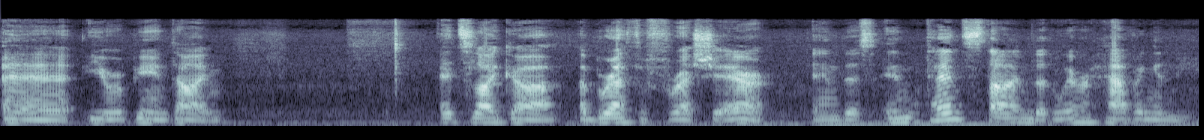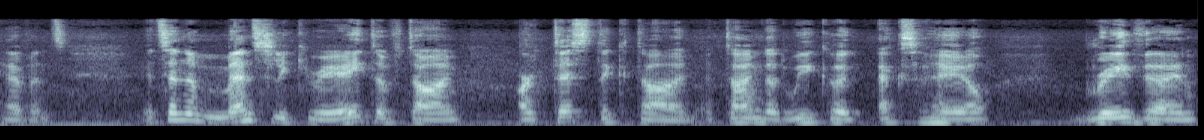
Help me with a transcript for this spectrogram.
uh, European time, it's like a, a breath of fresh air in this intense time that we're having in the heavens. It's an immensely creative time, artistic time, a time that we could exhale, breathe in,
